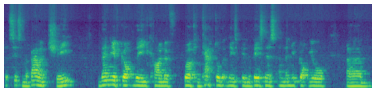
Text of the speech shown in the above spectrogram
that sits on the balance sheet, then you've got the kind of working capital that needs to be in the business, and then you've got your um,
